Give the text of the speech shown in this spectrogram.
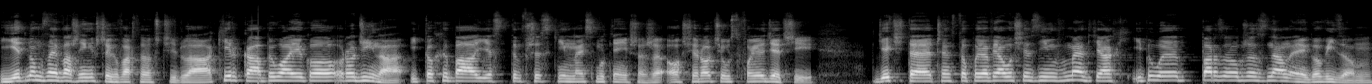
Jedną z najważniejszych wartości dla Kirka była jego rodzina i to chyba jest tym wszystkim najsmutniejsze, że osierocił swoje dzieci. Dzieci te często pojawiały się z nim w mediach i były bardzo dobrze znane jego widzom.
